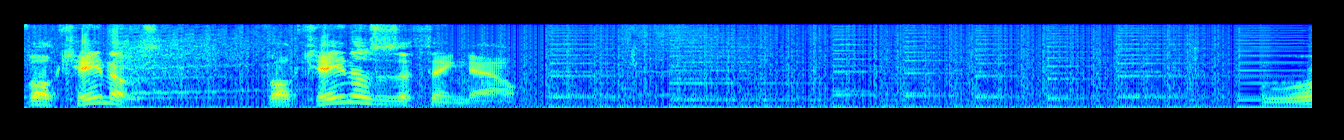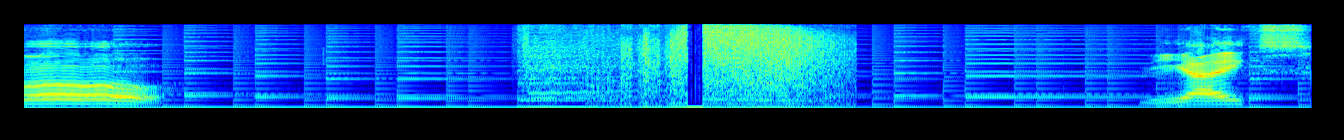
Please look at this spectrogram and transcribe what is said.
Volcanoes. Volcanoes is a thing now. Whoa. Yikes.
